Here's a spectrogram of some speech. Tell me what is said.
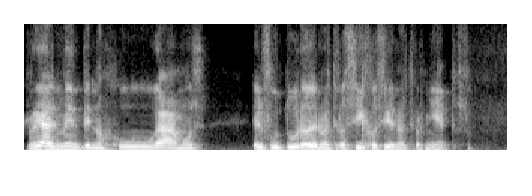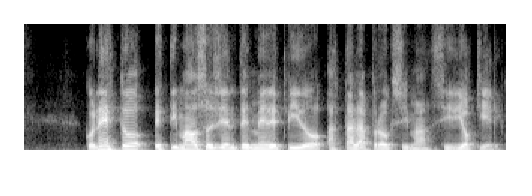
realmente nos jugamos el futuro de nuestros hijos y de nuestros nietos. Con esto, estimados oyentes, me despido. Hasta la próxima, si Dios quiere.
